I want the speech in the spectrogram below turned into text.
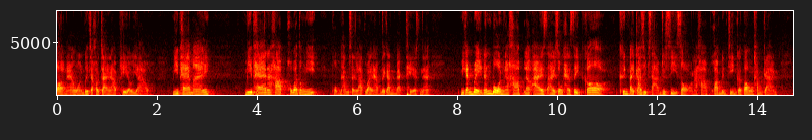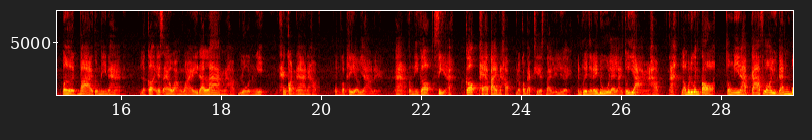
ต่อนะหวังเพื่อนจะเข้าใจนะครับเพลยาวๆมีแพ้ไหมมีแพ้นะครับ เพราะว่าตรงนี้ผมทำสัญลักษณ์ไว้นะครับในการ back test นะมีการเบรกด้านบนนะครับ แล้ว RSI Stochastic ก็ ขึ้นไป 93.42 นะครับ ความเป็นจริงก็ต้องทำการเปิดบายตรงนี้นะฮะ แล้วก็ SL วางไว้ด้านล่างนะครับ โหลตรงนี้แท่งก่อนหน้านะครับ ผมก็เพลย์ยาวๆเลย อ่า ตรงนี้ก็เสีย ก็แพ้ไปนะครับ แล้วก็แบ็กเทสไปเรื่อยๆ เพื่อนๆ จะได้ดูหลายๆตัวอย่างนะครับ อะ เรามาดูกันต่อ ตรงนี้นะครับกราฟรอยอยู่ด้านบ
